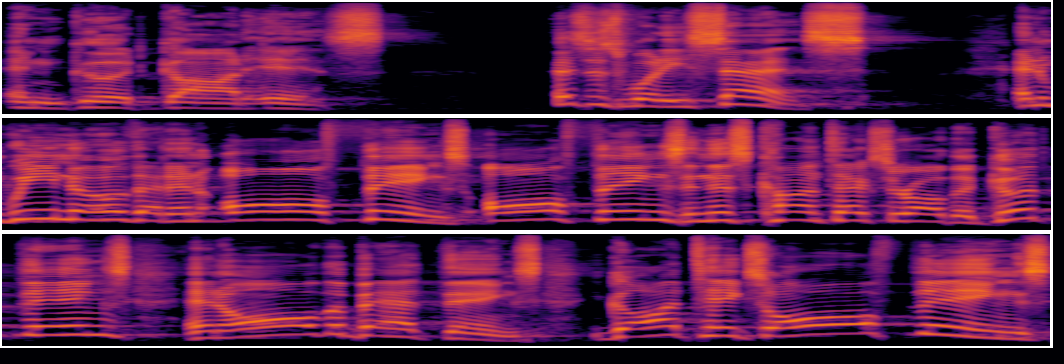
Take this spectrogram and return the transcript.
and good God is. This is what he says. And we know that in all things, all things in this context are all the good things and all the bad things. God takes all things,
